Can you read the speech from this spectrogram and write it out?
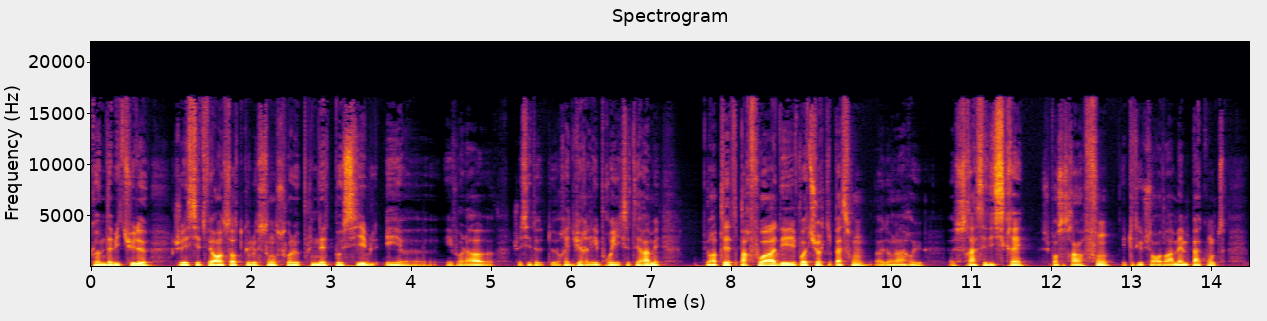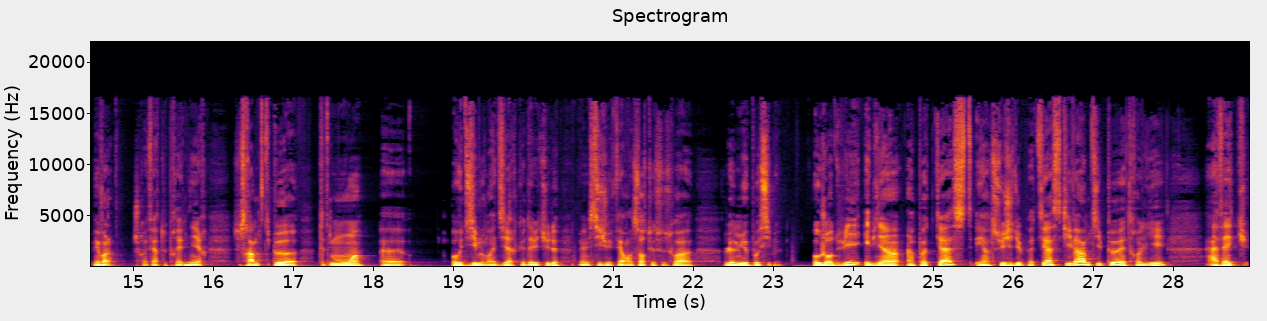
comme d'habitude. Je vais essayer de faire en sorte que le son soit le plus net possible et, voilà, je vais essayer de, réduire les bruits, etc. Mais il y aura peut-être parfois des voitures qui passeront euh, dans la rue. Euh, ce sera assez discret. Je pense que ce sera un fond et peut-être que tu t'en rendras même pas compte. Mais voilà, je préfère te prévenir. Ce sera un petit peu euh, peut-être moins audible, on va dire, que d'habitude, même si je vais faire en sorte que ce soit le mieux possible. Aujourd'hui, eh bien, un podcast et un sujet du podcast qui va un petit peu être lié avec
